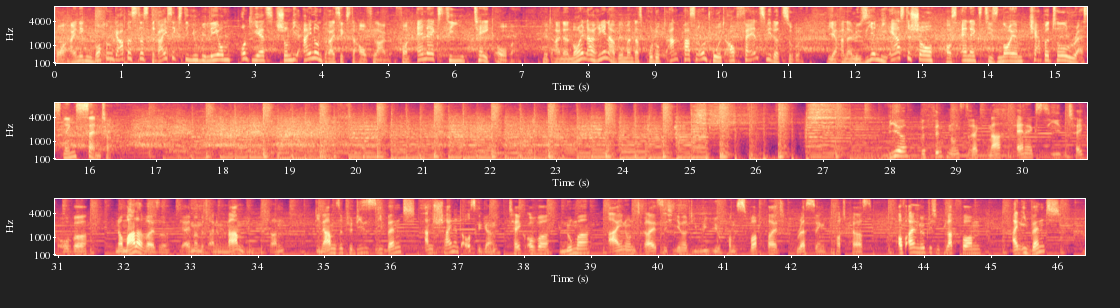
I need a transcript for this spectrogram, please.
Vor einigen Wochen gab es das 30. Jubiläum und jetzt schon die 31. Auflage von NXT Takeover. Mit einer neuen Arena will man das Produkt anpassen und holt auch Fans wieder zurück. Wir analysieren die erste Show aus NXTs neuem Capital Wrestling Center. Wir befinden uns direkt nach NXT Takeover. Normalerweise ja immer mit einem Namen hinten dran. Die Namen sind für dieses Event anscheinend ausgegangen. Takeover Nummer 31. Ihr hört die Review vom Spotfight Wrestling Podcast auf allen möglichen Plattformen. Ein Event,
